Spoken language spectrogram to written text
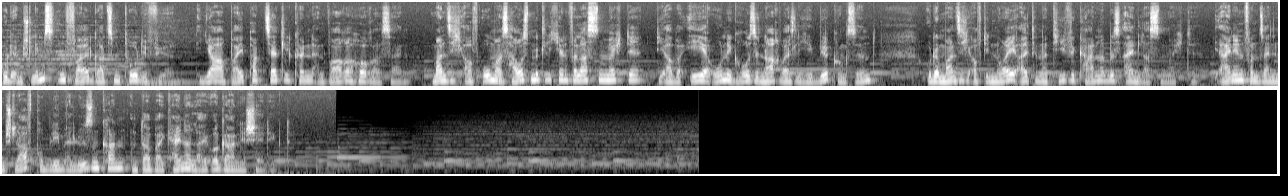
oder im schlimmsten Fall gar zum Tode führen. Ja, Beipackzettel können ein wahrer Horror sein. Man sich auf Omas Hausmittelchen verlassen möchte, die aber eher ohne große nachweisliche Wirkung sind, oder man sich auf die neue alternative Cannabis einlassen möchte, die einen von seinem Schlafproblem erlösen kann und dabei keinerlei Organe schädigt.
